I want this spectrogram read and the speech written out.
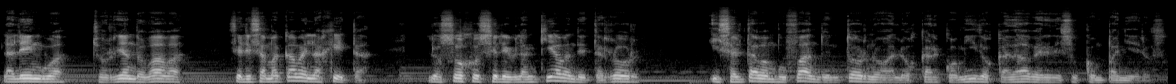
La lengua, chorreando baba, se les amacaba en la jeta, los ojos se le blanqueaban de terror y saltaban bufando en torno a los carcomidos cadáveres de sus compañeros.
